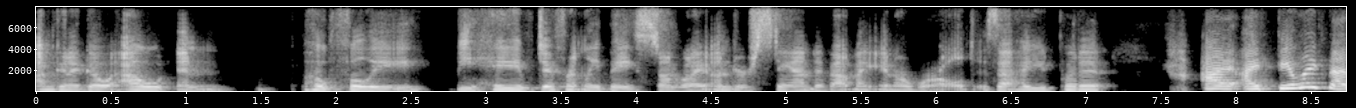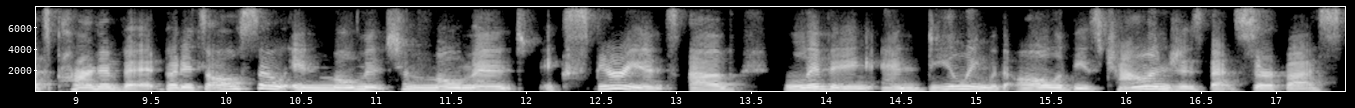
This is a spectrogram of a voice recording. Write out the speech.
I'm going to go out and hopefully behave differently based on what I understand about my inner world. Is that how you'd put it? I, I, feel like that's part of it, but it's also in moment to moment experience of living and dealing with all of these challenges that surface,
